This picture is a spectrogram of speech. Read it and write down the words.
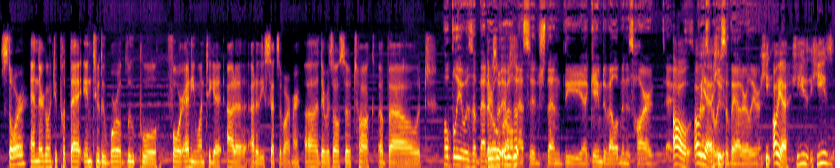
store and they're going to put that into the world loot pool for anyone to get out of out of these sets of armor. Uh, there was also talk about Hopefully, it was a better There's a- it overall was a- message than the uh, game development is hard. uh, Oh, oh, press yeah, release he- that they had earlier. He, oh yeah, he he's.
